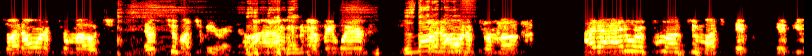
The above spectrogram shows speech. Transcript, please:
so I don't want to promote. There's too much of me right now. I, am everywhere. There's not so I don't want to promote. I, I don't want to promote too much. If if you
